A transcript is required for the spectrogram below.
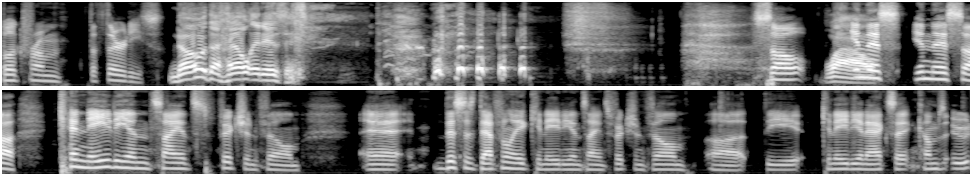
book from the 30s. No, the hell it isn't. So wow. in this in this uh, Canadian science fiction film, uh, this is definitely a Canadian science fiction film. Uh, the Canadian accent comes out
